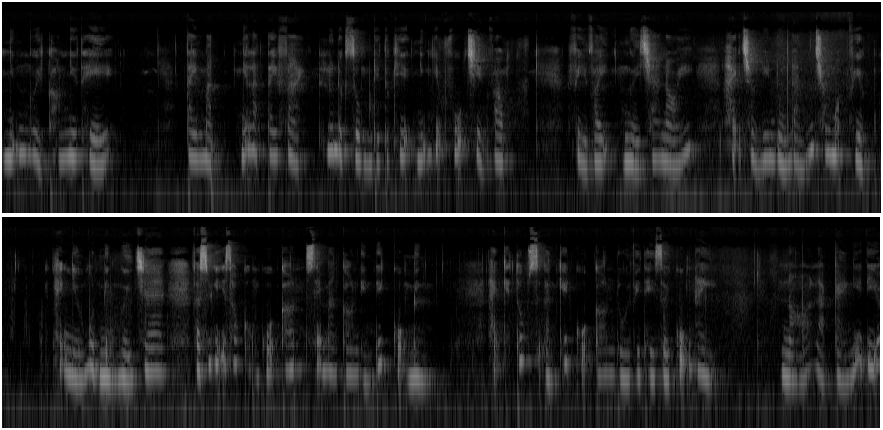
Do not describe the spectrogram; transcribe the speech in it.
những người con như thế. Tay mặt, nghĩa là tay phải, luôn được dùng để thực hiện những nhiệm vụ triển vọng. Vì vậy, người cha nói, hãy trở nên đúng đắn trong mọi việc hãy nhớ một mình người cha và suy nghĩ sau cùng của con sẽ mang con đến đích của mình. Hãy kết thúc sự gắn kết của con đối với thế giới cũ này. Nó là cái nghĩa địa.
